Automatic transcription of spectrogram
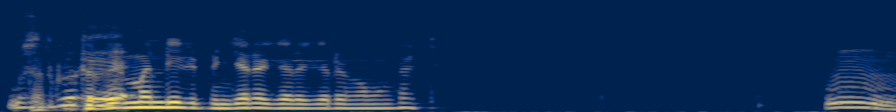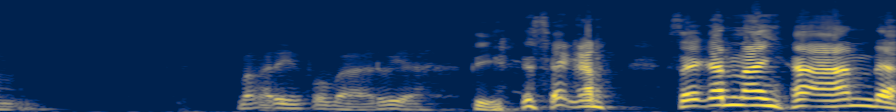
maksud Tapi, gue tapi kayak emang dia di penjara gara-gara ngomong kacung. hmm Bang ada info baru ya Tidak, saya kan saya kan nanya Anda,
